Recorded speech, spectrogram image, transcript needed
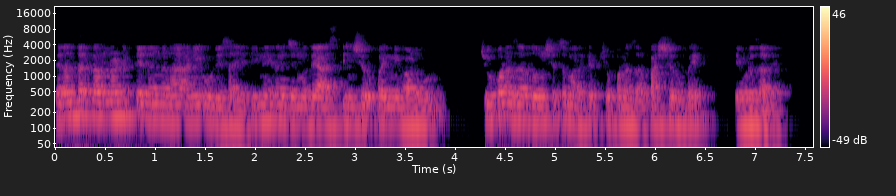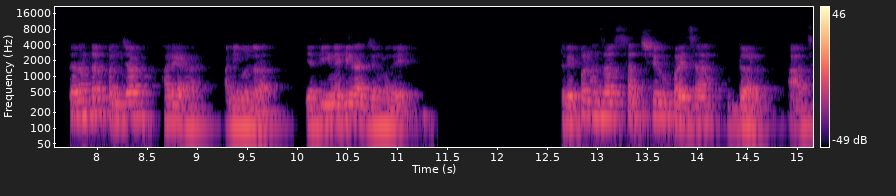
त्यानंतर कर्नाटक तेलंगणा आणि ओडिसा या तीनही राज्यांमध्ये आज तीनशे रुपयांनी वाढवून चोपन्न हजार दोनशेचं मार्केट चोपन्न हजार पाचशे रुपये एवढं झालंय. त्यानंतर पंजाब हरियाणा आणि गुजरात या तीनही राज्यांमध्ये त्रेपन्न हजार सातशे रुपयाचा दर आज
